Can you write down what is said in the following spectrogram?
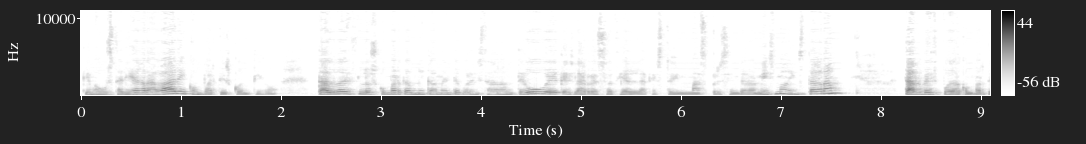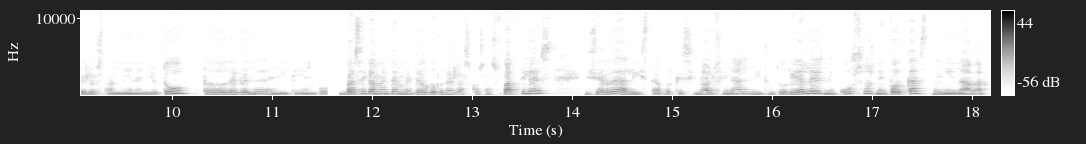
que me gustaría grabar y compartir contigo. Tal vez los comparta únicamente por Instagram TV, que es la red social en la que estoy más presente ahora mismo, Instagram, Tal vez pueda compartirlos también en YouTube, todo depende de mi tiempo. Básicamente me tengo que poner las cosas fáciles y ser realista, porque si no al final ni tutoriales, ni cursos, ni podcast, ni nada.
